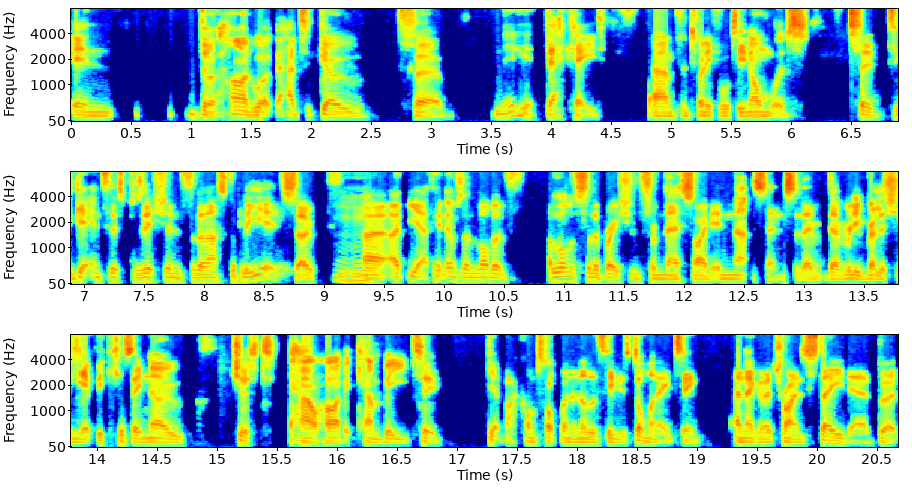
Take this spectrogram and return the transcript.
in the hard work that had to go for nearly a decade um, from 2014 onwards to to get into this position for the last couple of years. So mm-hmm. uh, yeah, I think there was a lot of a lot of celebration from their side in that sense. So they're they're really relishing it because they know just how hard it can be to get back on top when another team is dominating, and they're going to try and stay there. But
